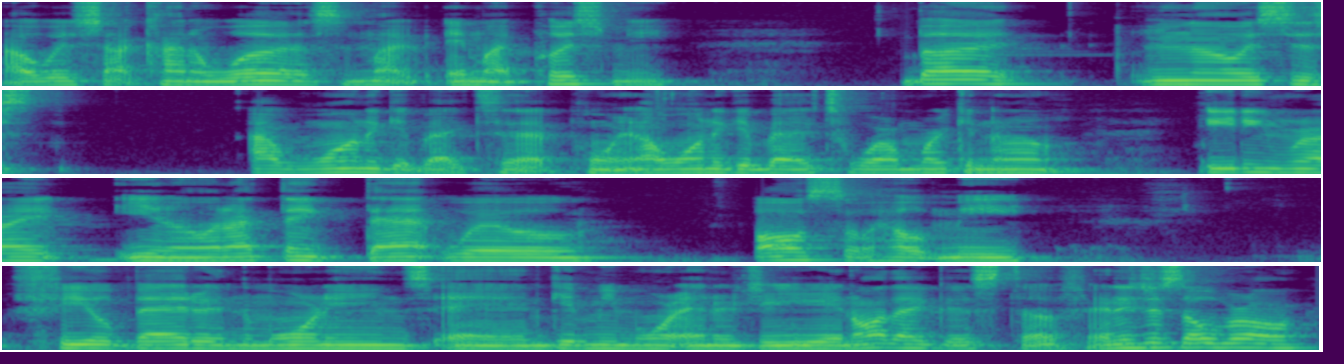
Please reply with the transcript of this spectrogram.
I wish I kind of was. It might it might push me, but you know, it's just I want to get back to that point. I want to get back to where I'm working out, eating right, you know, and I think that will also help me feel better in the mornings and give me more energy and all that good stuff. And it just overall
